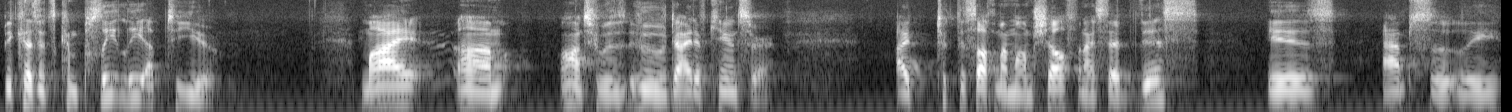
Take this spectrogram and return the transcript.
because it's completely up to you. My um, aunt, who, was, who died of cancer, I took this off my mom's shelf and I said, This is absolutely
